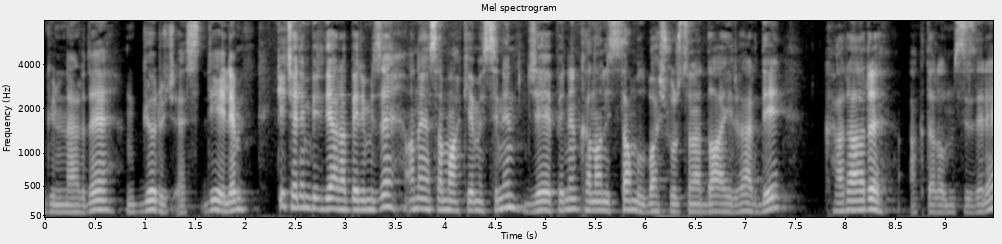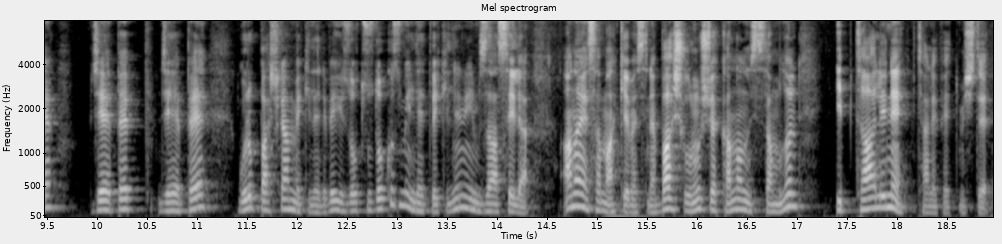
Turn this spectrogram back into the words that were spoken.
günlerde göreceğiz diyelim. Geçelim bir diğer haberimize. Anayasa Mahkemesi'nin CHP'nin Kanal İstanbul başvurusuna dair verdiği kararı aktaralım sizlere. CHP, CHP Grup Başkan Vekilleri ve 139 milletvekilinin imzasıyla Anayasa Mahkemesi'ne başvurmuş ve Kanal İstanbul'un iptalini talep etmişti.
